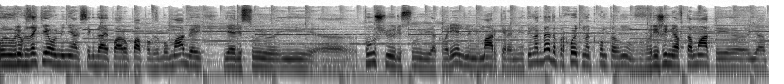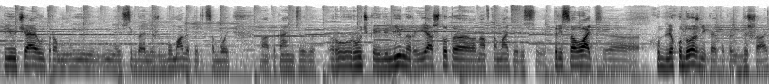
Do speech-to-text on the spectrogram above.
В рюкзаке у меня всегда и пару папок с бумагой. Я рисую и э, тушью, рисую и акварельными маркерами. Иногда это проходит на каком-то ну, в режиме автомат, и э, я пью чай утром, и у меня всегда лежит бумага перед собой, а, какая-нибудь э, ру- ручка или линер, и я что-то на автомате рисую. Рисовать э, для художника это как дышать.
